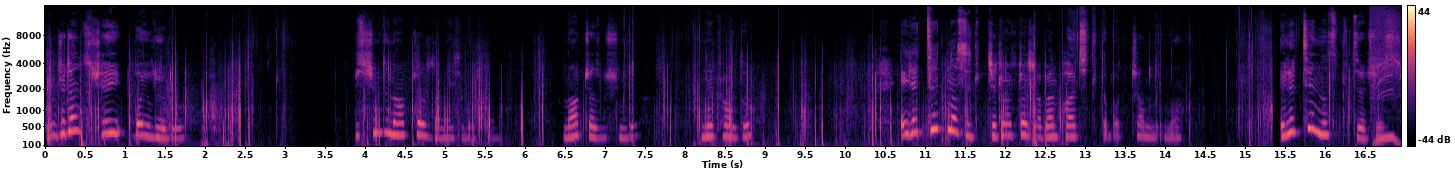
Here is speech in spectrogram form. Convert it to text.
Önceden şey bayılıyordu. Biz şimdi ne yapacağız da neyse boşver. Ne yapacağız biz şimdi? Ne kaldı? Elektrik nasıl gidecek arkadaşlar? Ben parçada bakacağım da ona. Elektriği nasıl bitireceğiz?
